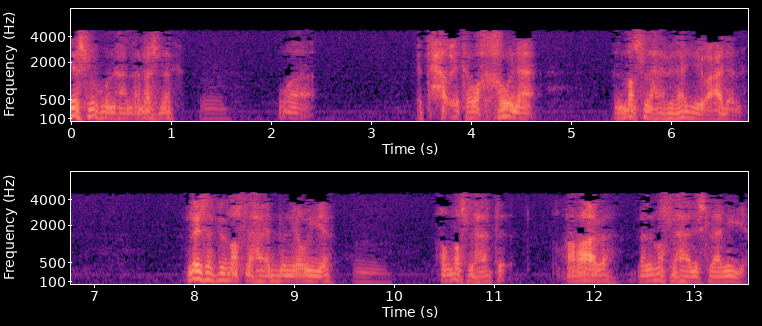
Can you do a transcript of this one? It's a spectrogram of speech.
يسلكون هذا المسلك ويتوخون المصلحة في الهجر وعدمه ليست المصلحة الدنيوية أو مصلحة القرابة بل المصلحة الإسلامية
